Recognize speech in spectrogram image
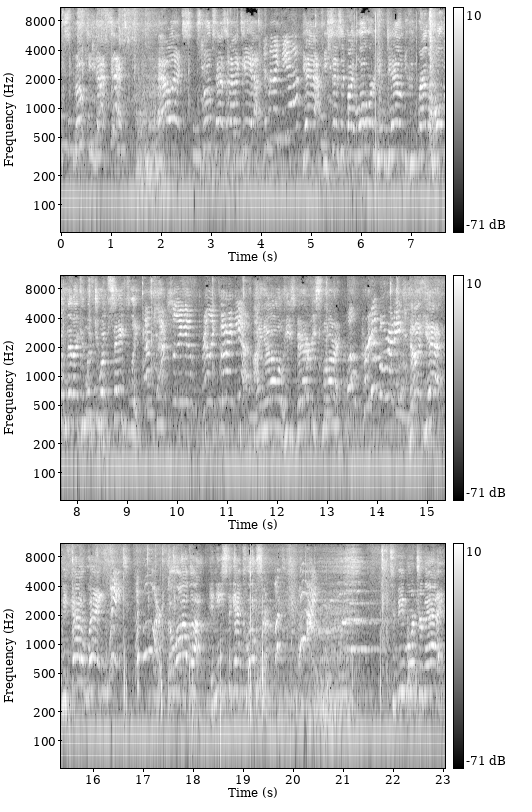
Spooky, that's it. Alex, Spooks has an idea. An idea? Yeah, he says if I lower him down, you can grab a hold and then I can lift you up safely. That's actually a really good idea. I know, he's very smart. Well, hurry up already. Not yet. We've got to wait. Wait, what for? The lava. It needs to get closer. What? Why? To be more dramatic.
